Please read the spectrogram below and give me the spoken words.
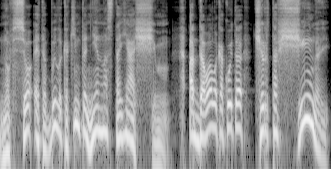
но все это было каким-то ненастоящим — отдавало какой-то чертовщиной.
